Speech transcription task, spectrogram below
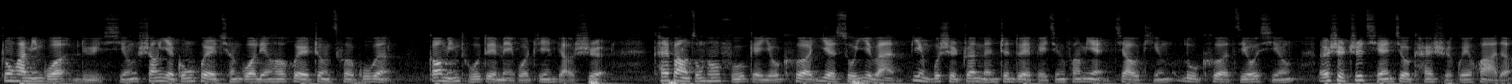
中华民国旅行商业工会全国联合会政策顾问高明图对美国之音表示：“开放总统府给游客夜宿一晚，并不是专门针对北京方面叫停陆客自由行，而是之前就开始规划的。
